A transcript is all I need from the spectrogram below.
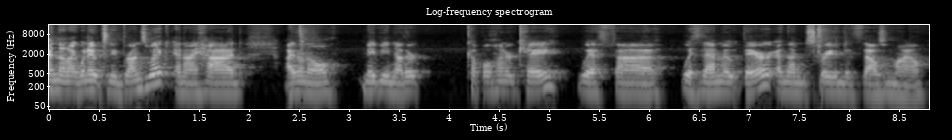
and then I went out to New Brunswick and I had, I don't know, maybe another couple hundred K with, uh, with them out there and then straight into the thousand mile.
